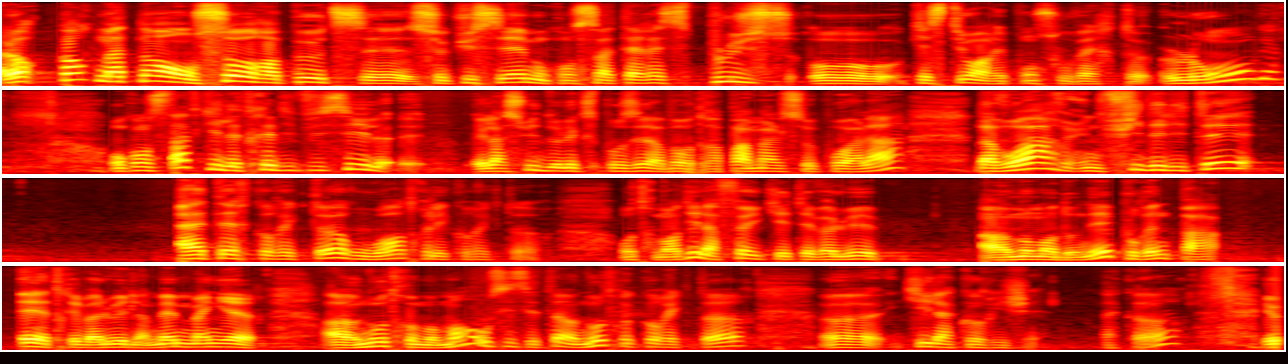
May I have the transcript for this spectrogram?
Alors, quand maintenant on sort un peu de ce, QCM ou qu'on s'intéresse plus aux questions à réponse ouverte longues, on constate qu'il est très difficile, et la suite de l'exposé abordera pas mal ce point-là, d'avoir une fidélité intercorrecteur ou entre les correcteurs. Autrement dit, la feuille qui est évaluée à un moment donné pourrait ne pas être évalué de la même manière à un autre moment ou si c'était un autre correcteur euh, qui la corrigeait. D'accord? Et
